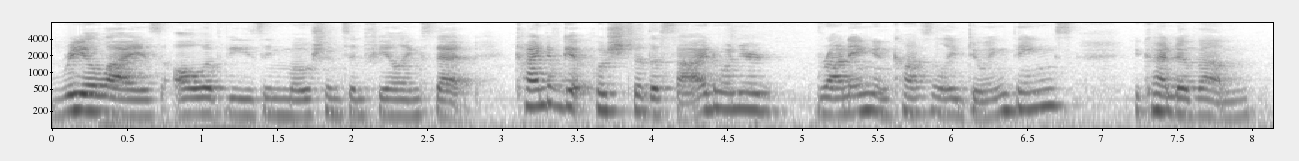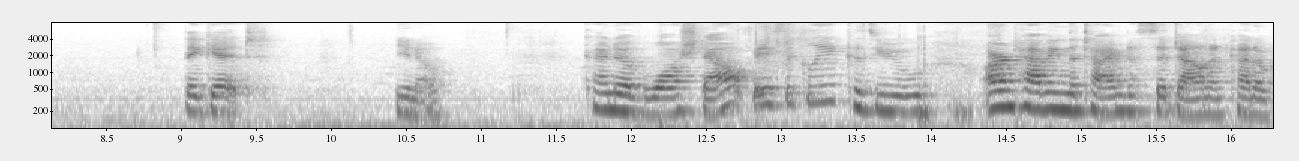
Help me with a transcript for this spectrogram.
realize all of these emotions and feelings that kind of get pushed to the side when you're running and constantly doing things. You kind of um they get you know kind of washed out basically cuz you aren't having the time to sit down and kind of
